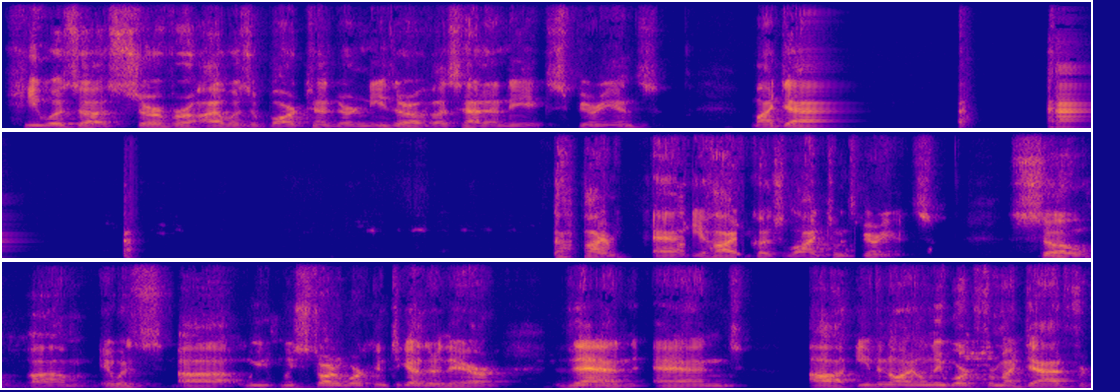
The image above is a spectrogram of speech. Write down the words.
He was a server, I was a bartender. Neither of us had any experience. My dad had to hire me, and he hired because lied to experience. So um, it was uh, we we started working together there then, and uh, even though I only worked for my dad for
